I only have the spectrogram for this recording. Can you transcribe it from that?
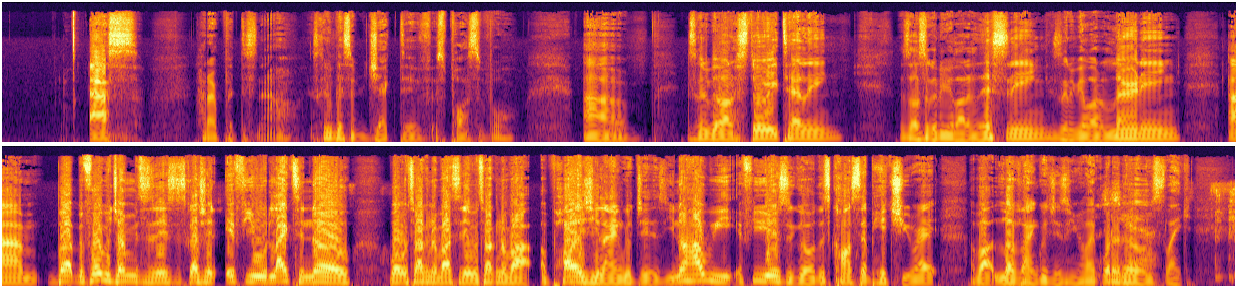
as, how do I put this now? It's going to be as objective as possible. Um, there's going to be a lot of storytelling. There's also going to be a lot of listening. There's going to be a lot of learning. Um, but before we jump into today's discussion, if you would like to know what we're talking about today, we're talking about apology languages. You know how we a few years ago this concept hit you right about love languages, and you're like, "What are those? Yeah. Like,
